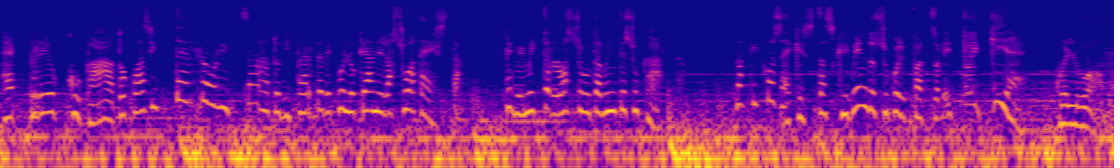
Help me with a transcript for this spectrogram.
È preoccupato, quasi terrorizzato di perdere quello che ha nella sua testa. Deve metterlo assolutamente su carta. Ma che cos'è che sta scrivendo su quel fazzoletto e chi è quell'uomo?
